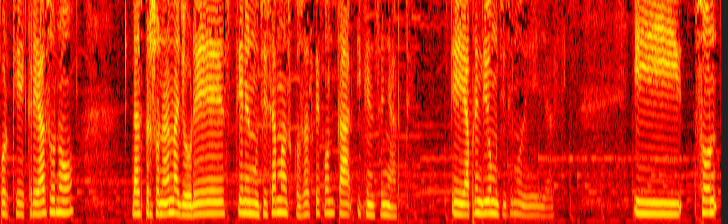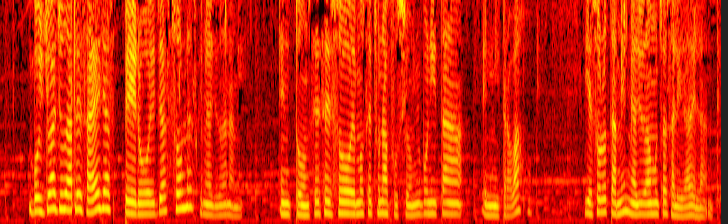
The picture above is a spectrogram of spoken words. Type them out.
porque creas o no, las personas mayores tienen muchísimas cosas que contar y que enseñarte. He aprendido muchísimo de ellas. Y son, voy yo a ayudarles a ellas, pero ellas son las que me ayudan a mí. Entonces eso hemos hecho una fusión muy bonita en mi trabajo. Y eso también me ayuda mucho a salir adelante,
